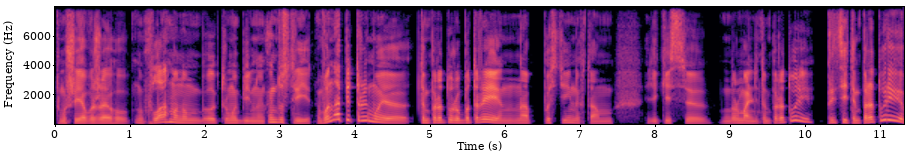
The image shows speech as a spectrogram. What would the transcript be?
тому що я вважаю його ну, флагманом електромобільної індустрії. Вона підтримує температуру батареї на постійних там якійсь е, нормальній температурі. При цій температурі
